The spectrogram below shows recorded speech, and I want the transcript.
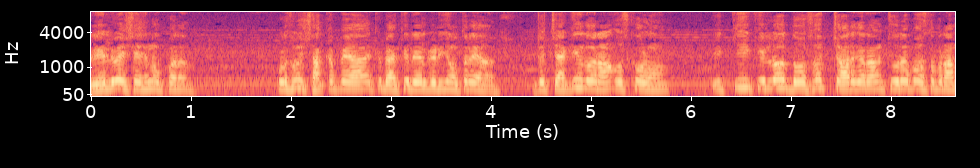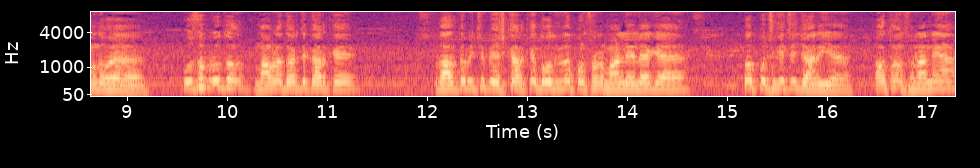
ਰੇਲਵੇ ਸਟੇਸ਼ਨ ਉੱਪਰ ਪੁਲਿਸ ਨੂੰ ਸ਼ੱਕ ਪਿਆ ਇੱਕ ਵਿਅਕਤੀ ਰੇਲ ਗੱਡੀ 'ਚੋਂ ਉਤਰਿਆ, ਜੋ ਚੈਕਿੰਗ ਦੌਰਾਨ ਉਸ ਕੋਲੋਂ 21 ਕਿਲੋ 204 ਗ੍ਰਾਮ ਚੂਰਾ ਪੋਸਤ ਬਰਾਮਦ ਹੋਇਆ ਹੈ। ਉਸ ਵਿਰੁੱਧ ਮਾਮਲਾ ਦਰਜ ਕਰਕੇ ਅਦਾਲਤ ਵਿੱਚ ਪੇਸ਼ ਕਰਕੇ 2 ਦਿਨ ਦਾ ਪੁਲਿਸ ਰਿਮਾਂਡ ਲੈ ਲਿਆ ਗਿਆ ਹੈ। ਉਹ ਪੁੱਛਗਿੱਛ ਜਾਰੀ ਹੈ। ਆਓ ਤੁਹਾਨੂੰ ਸੁਣਾਉਂਦੇ ਹਾਂ।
